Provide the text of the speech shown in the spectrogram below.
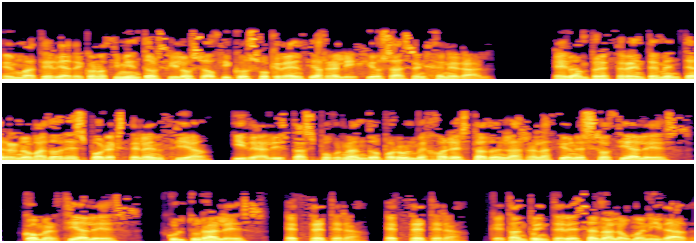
en materia de conocimientos filosóficos o creencias religiosas en general. Eran preferentemente renovadores por excelencia, idealistas pugnando por un mejor estado en las relaciones sociales, comerciales, culturales, etc., etc., que tanto interesan a la humanidad.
